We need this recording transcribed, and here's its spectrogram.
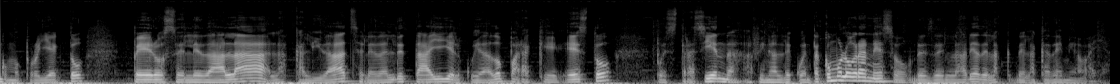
como proyecto, pero se le da la, la calidad, se le da el detalle y el cuidado para que esto pues trascienda a final de cuentas. ¿Cómo logran eso desde el área de la, de la academia, vaya?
